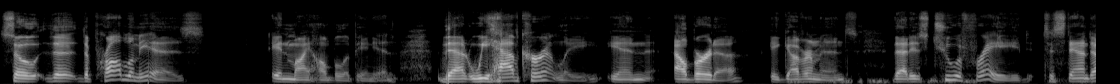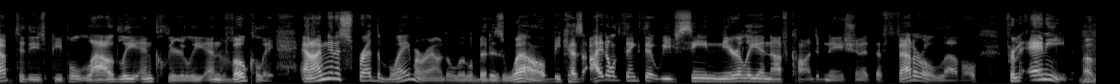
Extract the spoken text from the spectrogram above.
So the the problem is, in my humble opinion, that we have currently in Alberta a government that is too afraid to stand up to these people loudly and clearly and vocally. And I'm going to spread the blame around a little bit as well, because I don't think that we've seen nearly enough condemnation at the federal level from any of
